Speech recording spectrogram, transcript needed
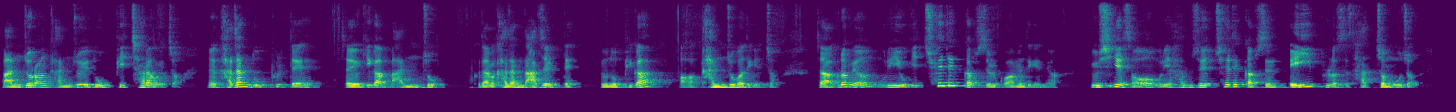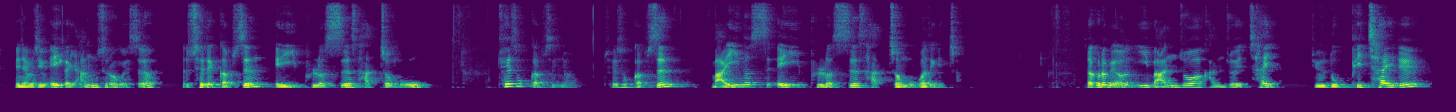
만조랑 간조의 높이 차라고 했죠. 가장 높을 때, 자, 여기가 만조, 그 다음에 가장 낮을 때, 이 높이가 어, 간조가 되겠죠. 자, 그러면 우리 여기 최대값을 구하면 되겠네요. 이 식에서 우리 함수의 최대값은 a 플러스 4.5죠. 왜냐면 지금 a가 양수라고 했어요. 최대값은 a 플러스 4.5. 최소값은요. 최소값은 마이너스 a 플러스 4.5가 되겠죠. 자, 그러면 이 만조와 간조의 차이, 이 높이 차이를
